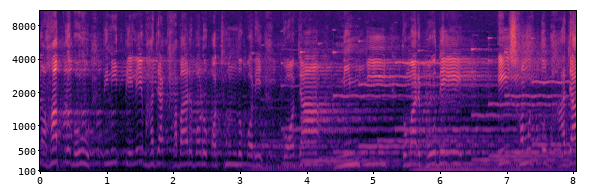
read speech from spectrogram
মহাপ্রভু তিনি তেলে ভাজা খাবার বড় পছন্দ করে। গজা, নিমকি, তোমার বোদে এই সমস্ত ভাজা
